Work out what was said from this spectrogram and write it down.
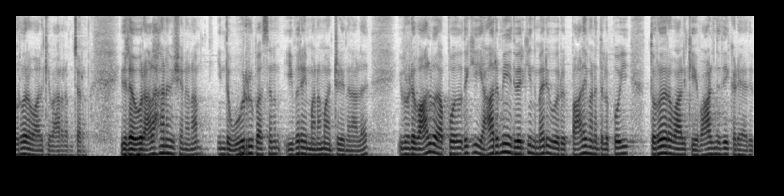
துறவர வாழ்க்கை வாழ ஆரம்பித்தார் இதில் ஒரு அழகான விஷயம் என்னென்னா இந்த ஒரு வசனம் இவரை மனமாற்றியதுனால இவரோட வாழ்வு அப்போதைக்கு யாருமே இது வரைக்கும் இந்த மாதிரி ஒரு பாலைவனத்தில் போய் துறவர வாழ்க்கையை வாழ்ந்ததே கிடையாது.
